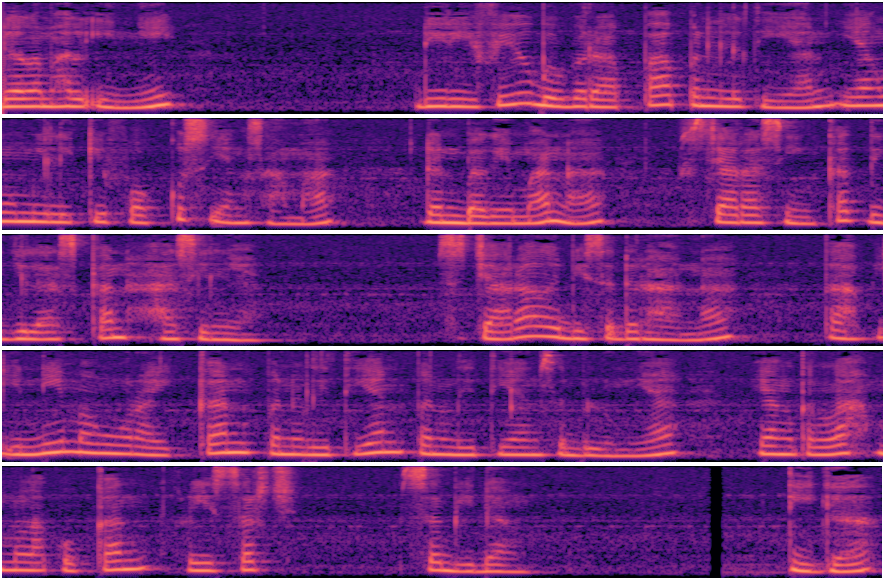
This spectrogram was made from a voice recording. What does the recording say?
Dalam hal ini, direview beberapa penelitian yang memiliki fokus yang sama dan bagaimana secara singkat dijelaskan hasilnya. Secara lebih sederhana, tahap ini menguraikan penelitian-penelitian sebelumnya yang telah melakukan research sebidang. 3.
